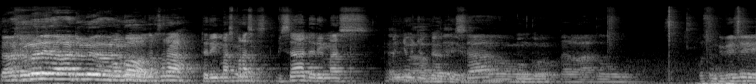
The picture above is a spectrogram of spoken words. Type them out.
Sama dulu deh sama dulu sama dulu. Monggo terserah. Dari Mas Pras bisa. Dari Mas Penyu juga bisa. Oh, Monggo. kalau aku aku sendiri sih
